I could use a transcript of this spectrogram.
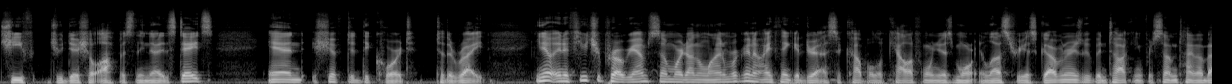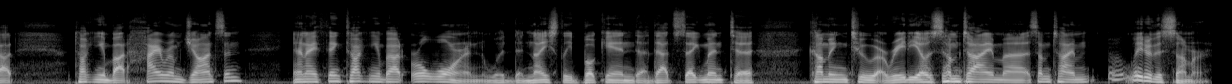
Chief Judicial Office of the United States and shifted the court to the right. You know, in a future program somewhere down the line, we're going to, I think, address a couple of California's more illustrious governors. We've been talking for some time about talking about Hiram Johnson, and I think talking about Earl Warren would nicely bookend uh, that segment. Uh, coming to a radio sometime uh, sometime later this summer.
